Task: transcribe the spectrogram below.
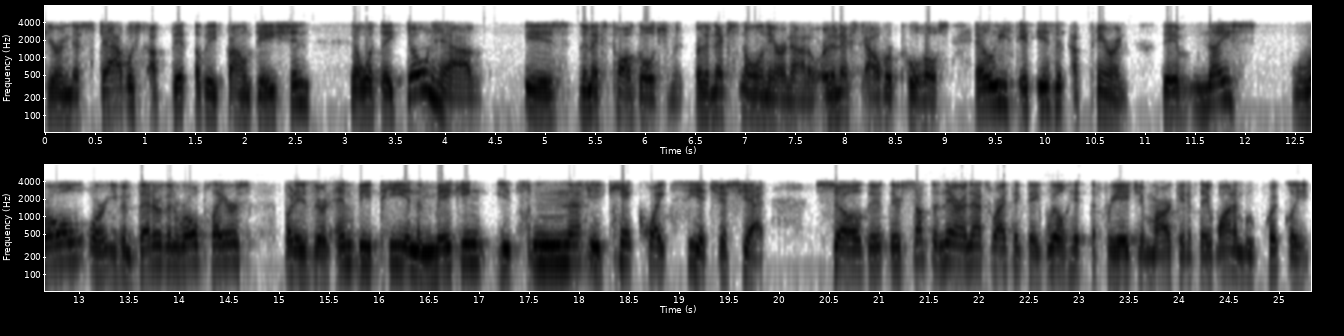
here and established a bit of a foundation now, what they don't have is the next Paul Goldschmidt or the next Nolan Arenado or the next Albert Pujols. At least it isn't apparent. They have nice role or even better than role players, but is there an MVP in the making? It's not. You can't quite see it just yet. So there, there's something there, and that's where I think they will hit the free agent market if they want to move quickly.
